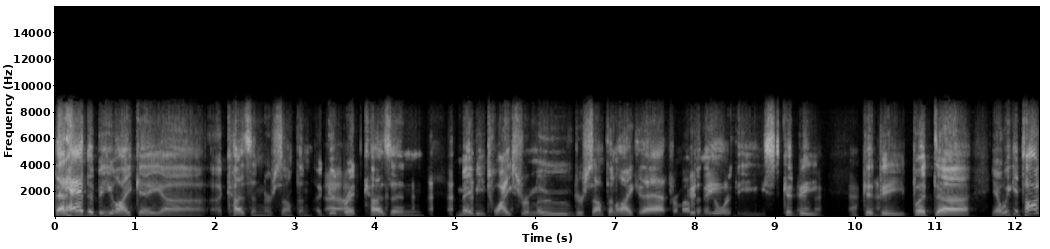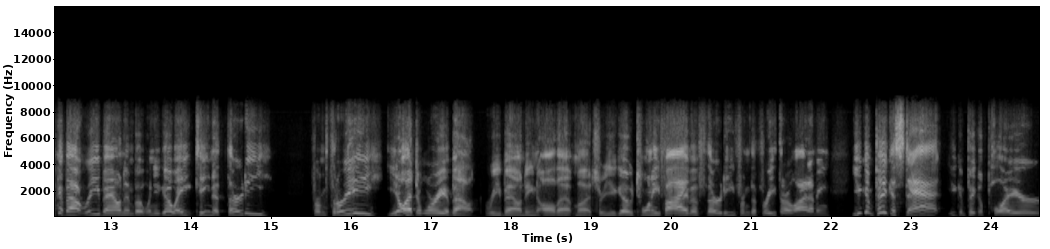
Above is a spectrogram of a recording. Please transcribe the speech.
that had to be like a uh, a cousin or something, a good uh, bred cousin, maybe twice removed or something like that from up in the be. Northeast. Could yeah. be could be. But uh, you know, we can talk about rebounding, but when you go 18 to 30 from three, you don't have to worry about rebounding all that much. Or you go 25 of 30 from the free throw line. I mean, you can pick a stat, you can pick a player.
